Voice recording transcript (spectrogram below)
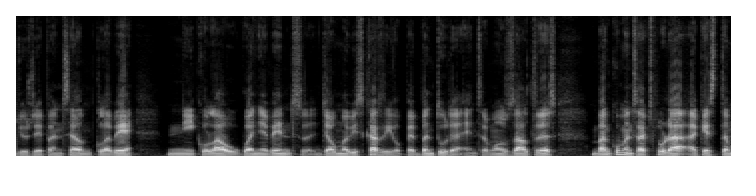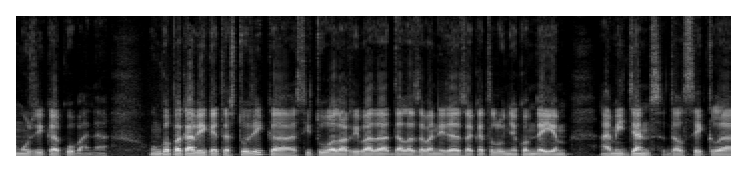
Josep Anselm Clavé, Nicolau Guanyavents, Jaume Viscardi o Pep Ventura, entre molts d'altres, van començar a explorar aquesta música cubana. Un cop acabi aquest estudi, que situa l'arribada de les habaneres a Catalunya, com dèiem, a mitjans del segle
